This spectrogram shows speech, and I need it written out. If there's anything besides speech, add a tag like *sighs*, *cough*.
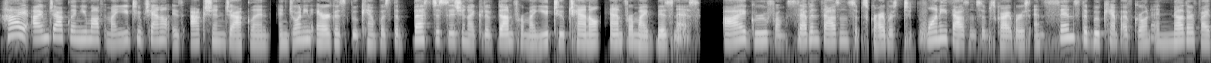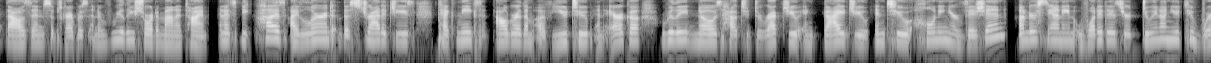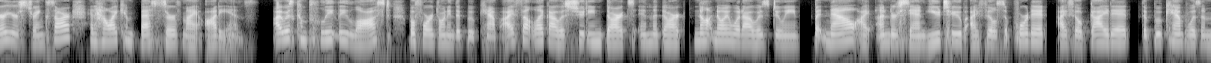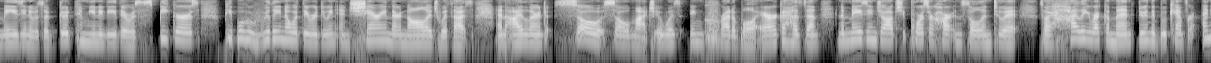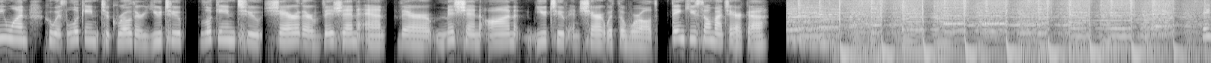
Hi, I'm Jacqueline Umoff, and my YouTube channel is Action Jacqueline. And joining Erica's Bootcamp was the best decision I could have done for my YouTube channel and for my business. I grew from 7,000 subscribers to 20,000 subscribers. And since the bootcamp, I've grown another 5,000 subscribers in a really short amount of time. And it's because I learned the strategies, techniques, and algorithm of YouTube. And Erica really knows how to direct you and guide you into honing your vision, understanding what it is you're doing on YouTube, where your strengths are, and how I can best serve my audience. I was completely lost before joining the boot camp. I felt like I was shooting darts in the dark, not knowing what I was doing. But now I understand YouTube. I feel supported. I feel guided. The boot camp was amazing. It was a good community. There was speakers, people who really know what they were doing and sharing their knowledge with us. And I learned so, so much. It was incredible. Erica has done an amazing job. She pours her heart and soul into it. So I highly recommend doing the boot camp for anyone who is looking to grow their YouTube looking to share their vision and their mission on YouTube and share it with the world. Thank you so much, Erica.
